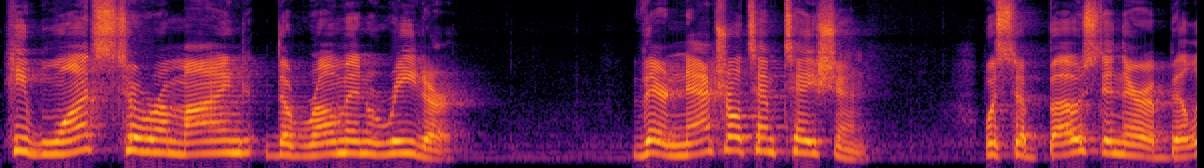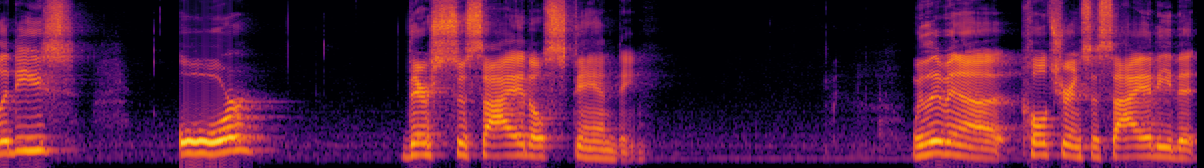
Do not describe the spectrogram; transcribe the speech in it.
he wants to remind the Roman reader their natural temptation was to boast in their abilities or their societal standing. We live in a culture and society that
